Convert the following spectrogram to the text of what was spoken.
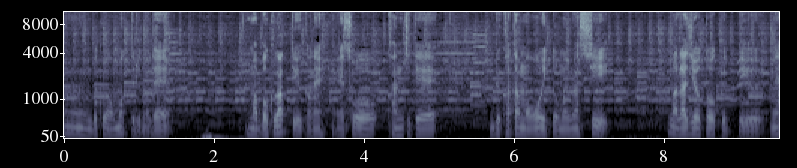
うん、僕は思ってるのでまあ僕はっていうかねそう感じてる方も多いと思いますしまあラジオトークっていうね、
